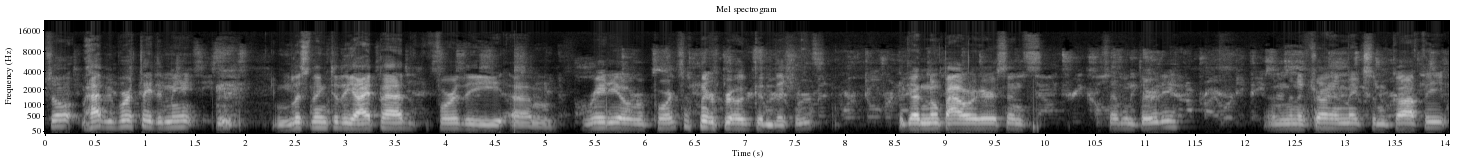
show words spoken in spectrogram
So, happy birthday to me. I'm listening to the iPad for the um, radio reports on the road conditions. We got no power here since 7.30. I'm going to try and make some coffee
